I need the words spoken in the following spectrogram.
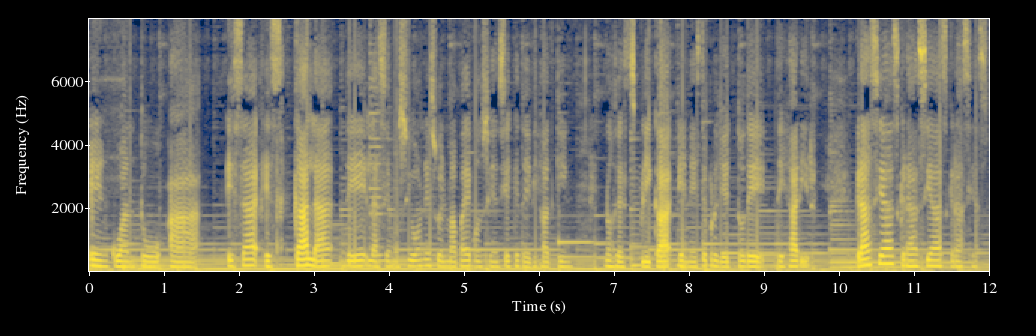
en cuanto a esa escala de las emociones o el mapa de conciencia que David Hutkin nos explica en este proyecto de dejar ir. Gracias, gracias, gracias.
